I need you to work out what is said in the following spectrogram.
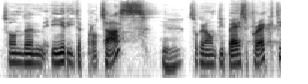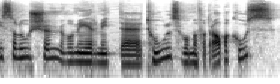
sondern eher in der Prozess, mhm. sogenannte Best Practice Solution, wo wir mit äh, Tools, wo wir von der Abacus,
